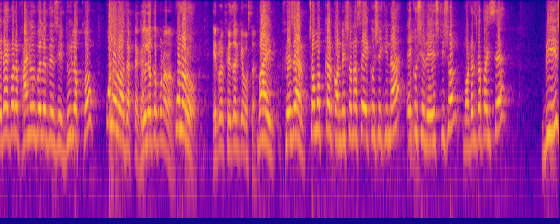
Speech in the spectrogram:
এটা একবারে ফাইনাল বলে দিয়েছি। দুই লক্ষ পনেরো হাজার টাকা। দুই লক্ষ পনেরো? পনেরো। এরপরে ফেজার কি অবস্থা? ভাই ফেজার চমৎকার কন্ডিশন আছে। একুশে কিনা? একুশে রেজিস্ট্রেশন মডেলটা পাইছে। বিশ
